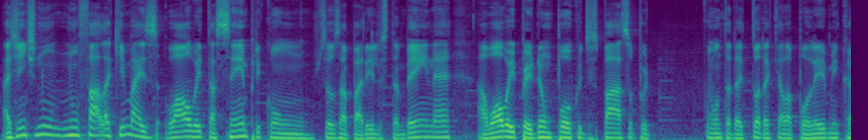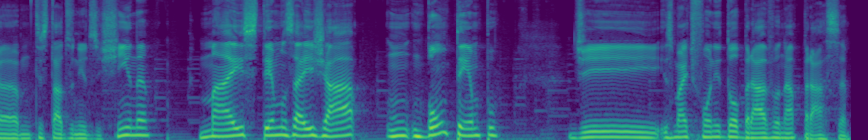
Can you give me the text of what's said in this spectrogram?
A gente não, não fala aqui, mas o Huawei tá sempre com seus aparelhos também, né? A Huawei perdeu um pouco de espaço por conta de toda aquela polêmica entre Estados Unidos e China. Mas temos aí já um, um bom tempo de smartphone dobrável na praça.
